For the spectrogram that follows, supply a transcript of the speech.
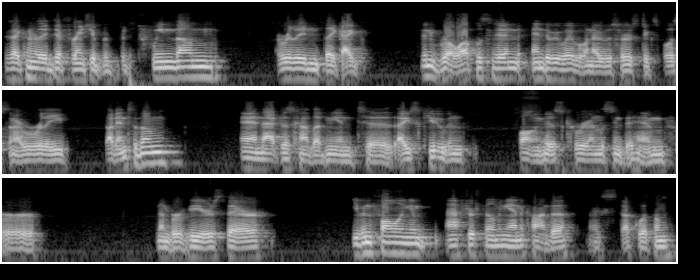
because I couldn't really differentiate between them. I really like I didn't grow up listening to NWA, but when I was first exposed to them, I really got into them, and that just kind of led me into Ice Cube and following his career and listening to him for a number of years there. Even following him after filming Anaconda, I stuck with him.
